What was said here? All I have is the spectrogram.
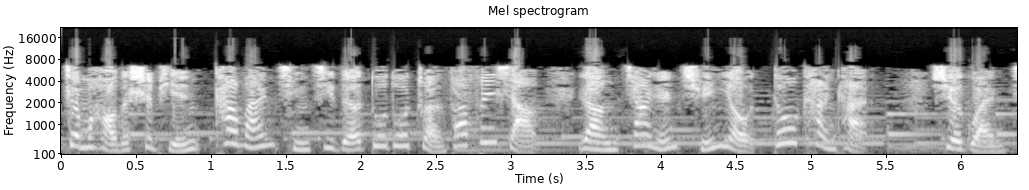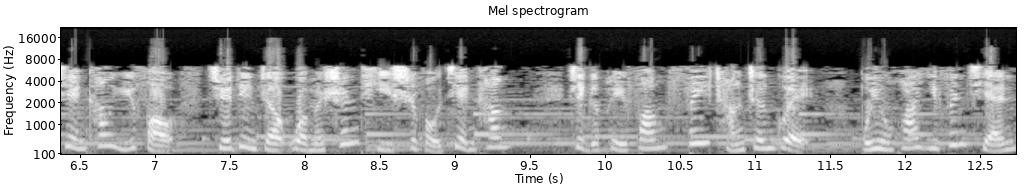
这么好的视频，看完请记得多多转发分享，让家人群友都看看。血管健康与否，决定着我们身体是否健康。这个配方非常珍贵，不用花一分钱。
